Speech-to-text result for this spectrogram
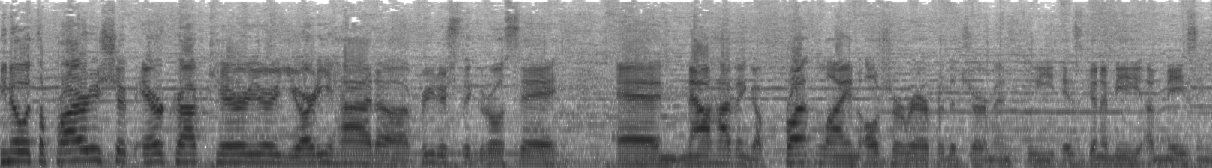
You know, with the priority ship aircraft carrier, you already had uh, Friedrich the Grosse and now having a frontline ultra rare for the German fleet is going to be amazing.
